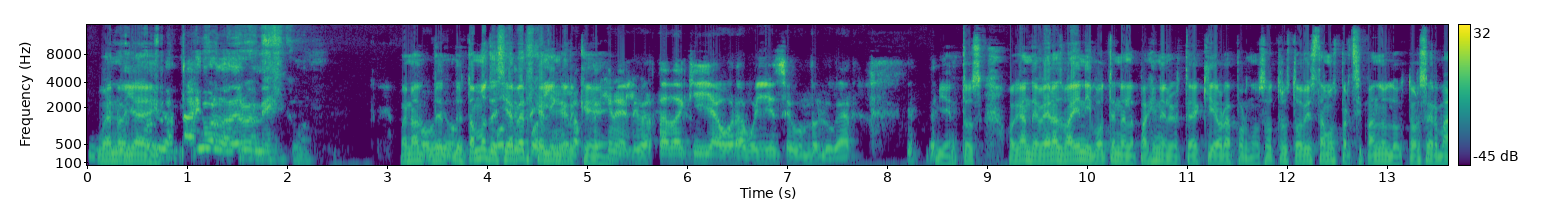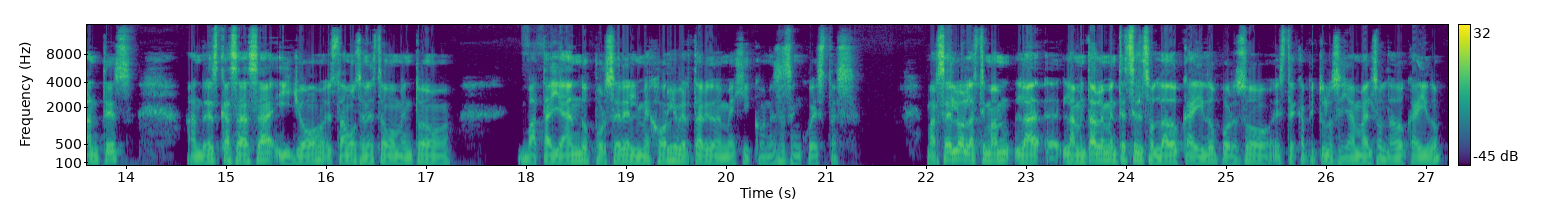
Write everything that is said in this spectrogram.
bueno, ya. El libertario verdadero de México. Bueno, de, de Tomos decía Bert Hellinger que. La página de libertad aquí y ahora voy en segundo lugar. Bien, entonces, oigan, de veras, vayan y voten a la página de Libertad aquí ahora por nosotros. Todavía estamos participando el doctor Cervantes, Andrés Casaza y yo. Estamos en este momento batallando por ser el mejor libertario de México en esas encuestas. Marcelo, lastima, la, lamentablemente es el soldado caído, por eso este capítulo se llama El soldado caído,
